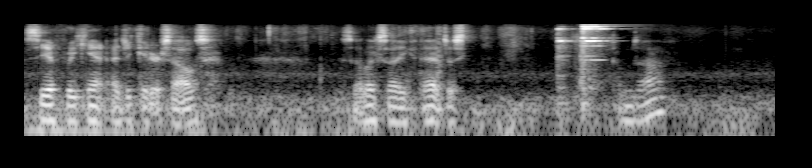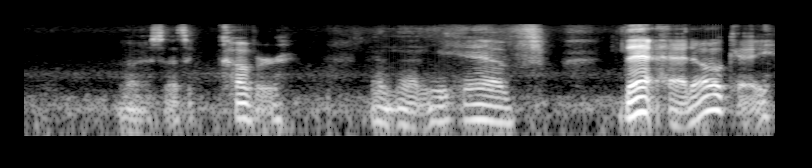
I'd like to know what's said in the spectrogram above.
see if we can't educate ourselves. So it looks like that just comes off. Oh, so that's a cover. And then we have that head. Okay.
